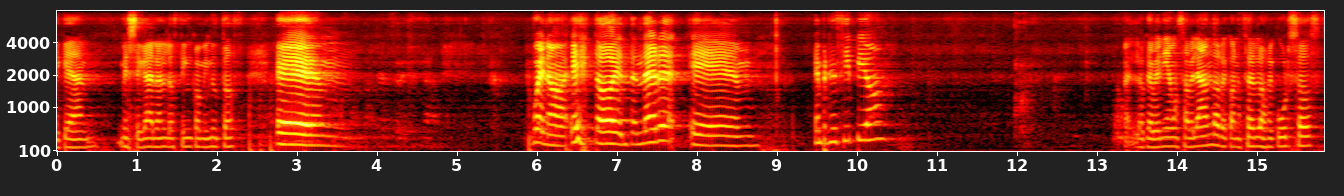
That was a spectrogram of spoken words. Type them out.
me quedan me llegaron los cinco minutos. Em, bueno, esto, entender, em, en principio, lo que veníamos hablando, reconocer los recursos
